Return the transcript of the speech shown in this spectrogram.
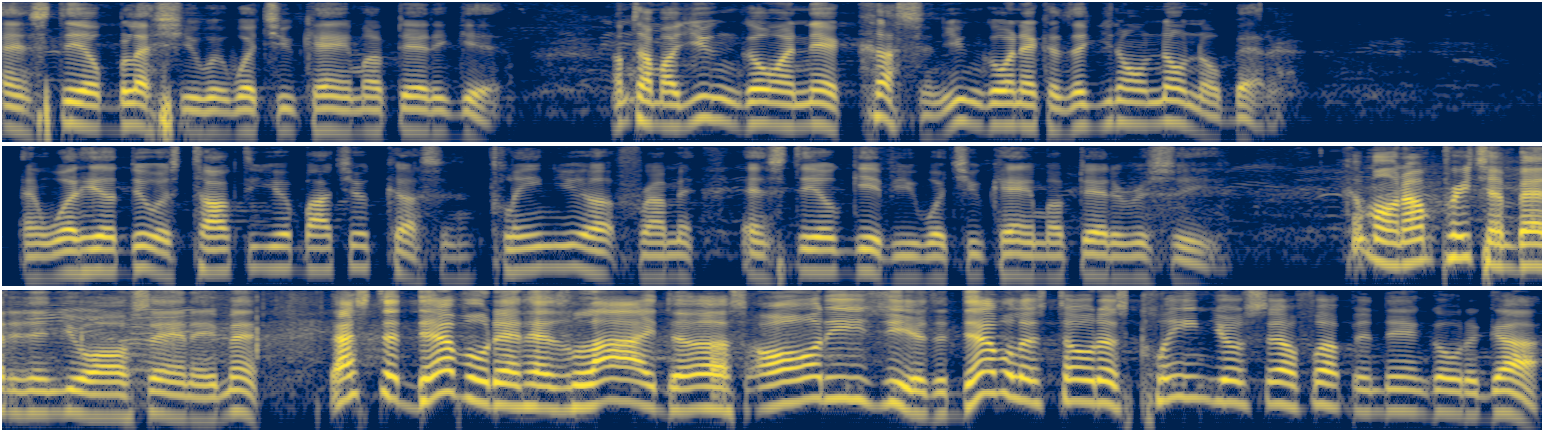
And still bless you with what you came up there to get. I'm talking about you can go in there cussing. You can go in there because you don't know no better. And what he'll do is talk to you about your cussing, clean you up from it, and still give you what you came up there to receive. Come on, I'm preaching better than you all saying amen. That's the devil that has lied to us all these years. The devil has told us, clean yourself up and then go to God.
